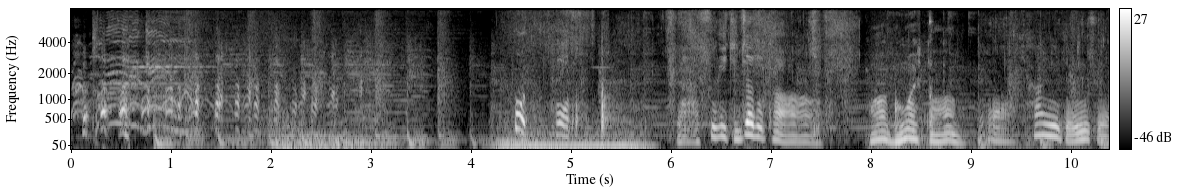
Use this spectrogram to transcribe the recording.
야 쑥이 진짜 좋다 아 너무 맛있다 와 향이 너무 좋아.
